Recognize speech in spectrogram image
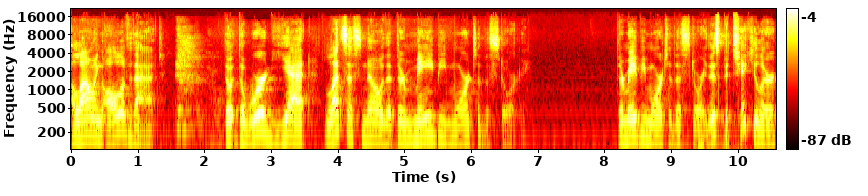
allowing all of that, the, the word yet lets us know that there may be more to the story. There may be more to this story. This particular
